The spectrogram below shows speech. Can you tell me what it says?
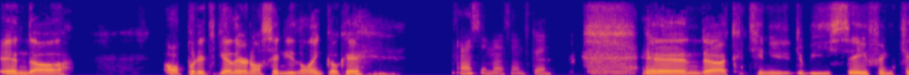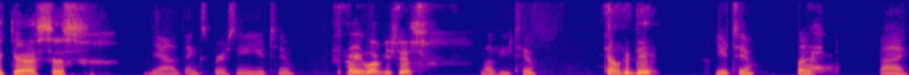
and uh, I'll put it together and I'll send you the link. Okay. awesome, that sounds good. And uh, continue to be safe and kick ass, sis. Yeah, thanks, Percy. You too. All right, love you, sis. Love you too. Have a good day. You too. Bye. Bye.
